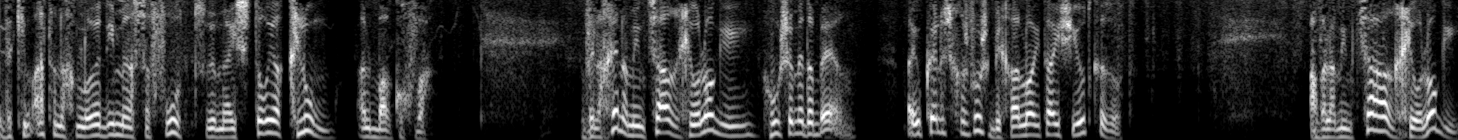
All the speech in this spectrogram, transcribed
וכמעט אנחנו לא יודעים מהספרות ומההיסטוריה כלום על בר כוכבא. ולכן הממצא הארכיאולוגי הוא שמדבר. היו כאלה שחשבו שבכלל לא הייתה אישיות כזאת. אבל הממצא הארכיאולוגי,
